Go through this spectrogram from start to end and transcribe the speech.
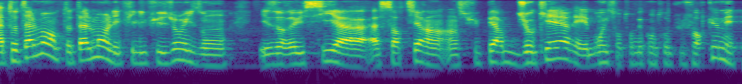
Ah, totalement, totalement. Les Philly Fusion, ils ont, ils ont réussi à, à sortir un, un superbe joker. Et bon, ils sont tombés contre plus fort qu'eux, mais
